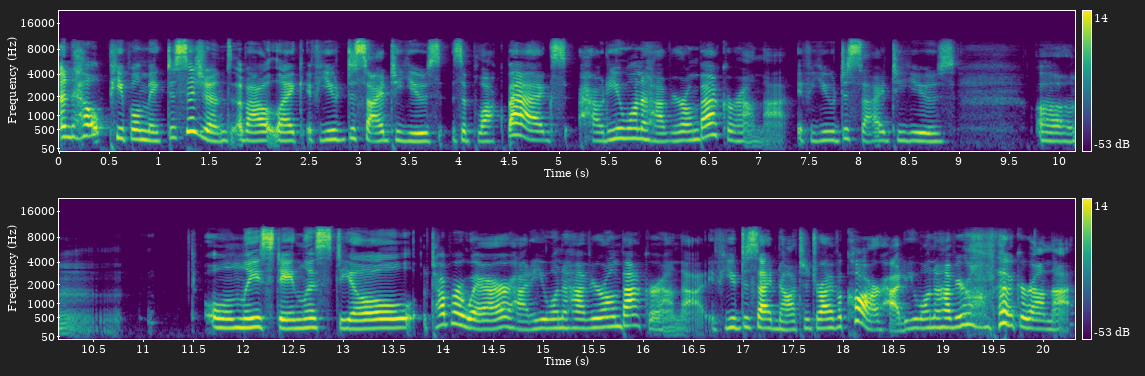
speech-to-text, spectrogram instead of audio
and help people make decisions about like if you decide to use Ziploc bags, how do you want to have your own back around that? If you decide to use um, only stainless steel Tupperware, how do you want to have your own back around that? If you decide not to drive a car, how do you want to have your own back around that?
